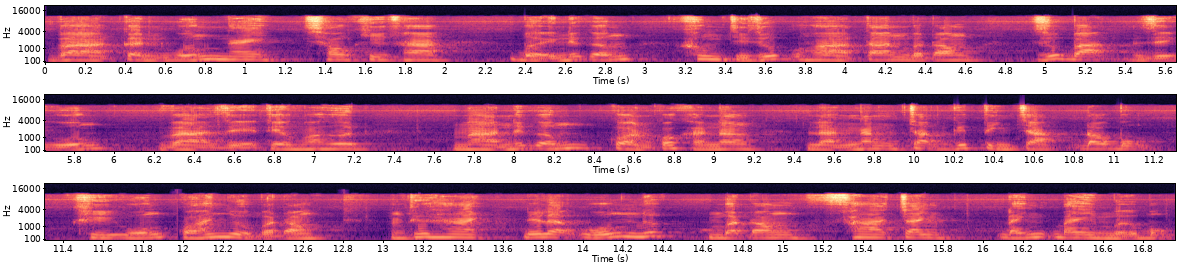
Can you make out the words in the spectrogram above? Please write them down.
và cần uống ngay sau khi pha, bởi nước ấm không chỉ giúp hòa tan mật ong, giúp bạn dễ uống và dễ tiêu hóa hơn, mà nước ấm còn có khả năng là ngăn chặn cái tình trạng đau bụng khi uống quá nhiều mật ong. Thứ hai, đây là uống nước mật ong pha chanh đánh bay mỡ bụng.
